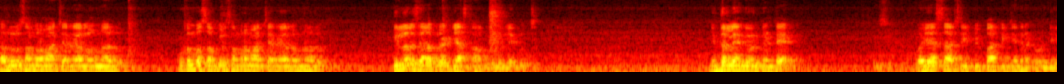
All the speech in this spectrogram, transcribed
తల్లులు సంభ్రమాచర్యాల్లో ఉన్నారు కుటుంబ సభ్యులు సంభ్రమాచార్యాలు ఉన్నారు. పిల్లలు సెలబ్రేట్ చేస్తున్నారు గుడిలోకి వచ్చి. నిద్రలేని ఎవరికంటే వైఎస్ఆర్సీపీ పార్టీకి చెందినటువంటి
